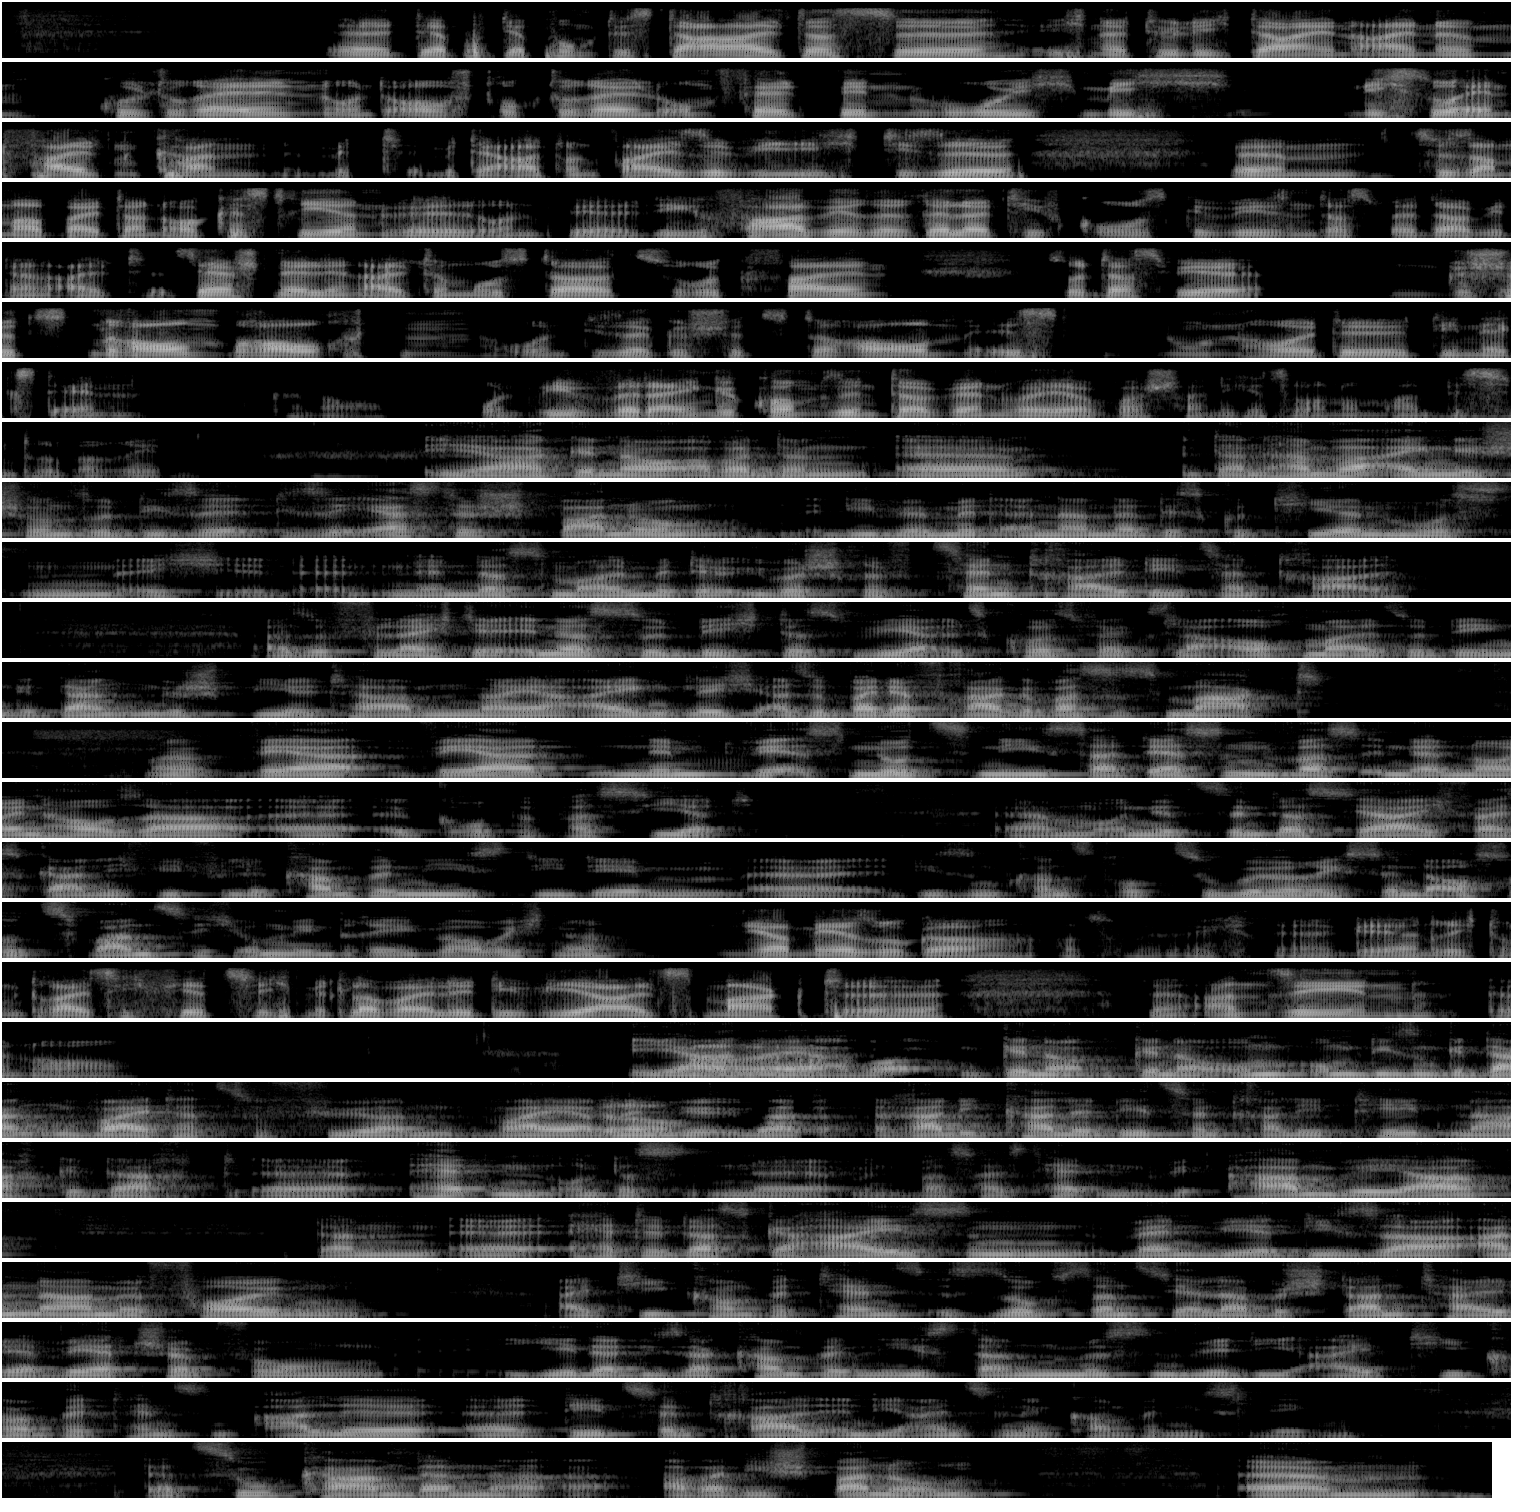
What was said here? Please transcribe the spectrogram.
Äh, der, der Punkt ist da halt, dass äh, ich natürlich da in einem kulturellen und auch strukturellen Umfeld bin, wo ich mich nicht so entfalten kann mit, mit der Art und Weise, wie ich diese ähm, Zusammenarbeit dann orchestrieren will. Und wir, die Gefahr wäre relativ groß gewesen, dass wir da wieder alte, sehr schnell in alte Muster zurückfallen, so dass wir einen geschützten Raum brauchten. Und dieser geschützte Raum ist nun heute die Next N. Genau. Und wie wir da hingekommen sind, da werden wir ja wahrscheinlich jetzt auch noch mal ein bisschen drüber reden. Ja, genau. Aber dann, äh, dann haben wir eigentlich schon so diese, diese erste Spannung, die wir miteinander diskutieren mussten. Ich äh, nenne das mal mit der Überschrift zentral-dezentral. Also vielleicht erinnerst du dich, dass wir als Kurswechsler auch mal so den Gedanken gespielt haben, naja, eigentlich, also bei der Frage, was ist Markt? Ne, wer, wer nimmt, wer ist Nutznießer dessen, was in der Neuenhauser äh, Gruppe passiert? Ähm, und jetzt sind das ja, ich weiß gar nicht, wie viele Companies, die dem äh, diesem Konstrukt zugehörig sind, auch so 20 um den Dreh, glaube ich, ne? Ja, mehr sogar. Also ich gehe in Richtung 30, 40 mittlerweile, die wir als Markt äh, äh ansehen. Genau. Ja, naja, aber genau, genau, um, um diesen Gedanken weiterzuführen, war ja, genau. wenn wir über radikale Dezentralität nachgedacht äh, hätten, und das, ne, was heißt hätten, haben wir ja, dann äh, hätte das geheißen, wenn wir dieser Annahme folgen, IT-Kompetenz ist substanzieller Bestandteil der Wertschöpfung jeder dieser Companies, dann müssen wir die IT-Kompetenzen alle äh, dezentral in die einzelnen Companies legen. Dazu kam dann äh, aber die Spannung. Ähm,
